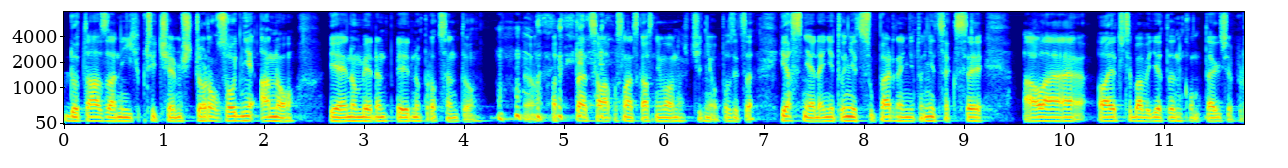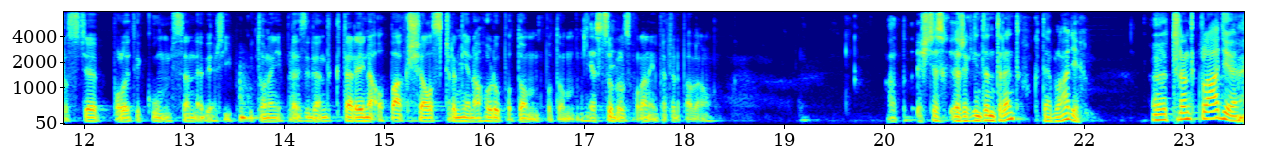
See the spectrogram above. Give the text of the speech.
dotázaných, přičemž to rozhodně ano je jenom 1%. Jo. A to je celá poslanecká sněmovna, včetně opozice. Jasně, není to nic super, není to nic sexy, ale, ale je třeba vidět ten kontext, že prostě politikům se nevěří, pokud to není prezident, který naopak šel strmě nahoru potom, potom co byl zvolený Petr Pavel. A ještě řekni ten trend k té vládě. Eh, trend k vládě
